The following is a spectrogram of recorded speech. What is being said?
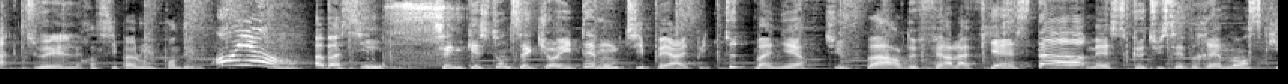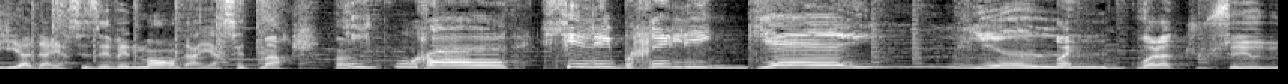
actuels, principalement pandémie. Oh non Ah bah si, c'est une question de sécurité mon petit père. Et puis de toute manière, tu parles de faire la fiesta, mais est-ce que tu sais vraiment ce qu'il y a derrière ces événements, derrière cette marche hein pour euh, célébrer les gays... euh, Ouais, donc voilà, tu sais euh,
